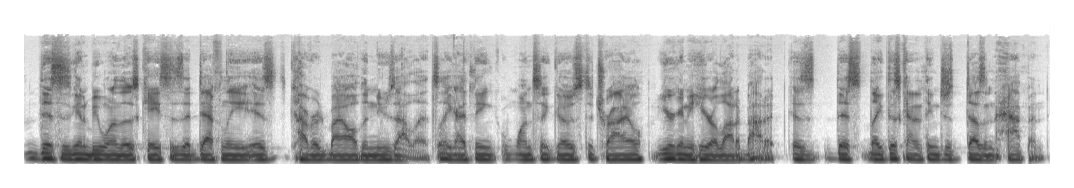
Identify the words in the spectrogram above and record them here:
this is going to be one of those cases that definitely is covered by all the news outlets. Like I think once it goes to trial, you're going to hear a lot about it because this like this kind of thing just doesn't happen.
